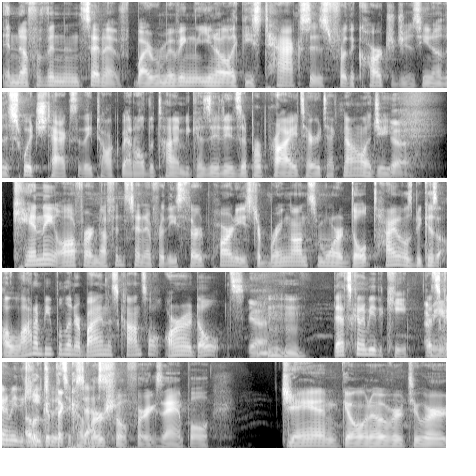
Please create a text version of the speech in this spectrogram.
enough of an incentive by removing, you know, like these taxes for the cartridges? You know, the Switch tax that they talk about all the time because it is a proprietary technology. Yeah. Can they offer enough incentive for these third parties to bring on some more adult titles? Because a lot of people that are buying this console are adults. Yeah. hmm That's going to be the key. I That's mean, going to be the key to success. look to at its the success. commercial, for example. Jan going over to her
